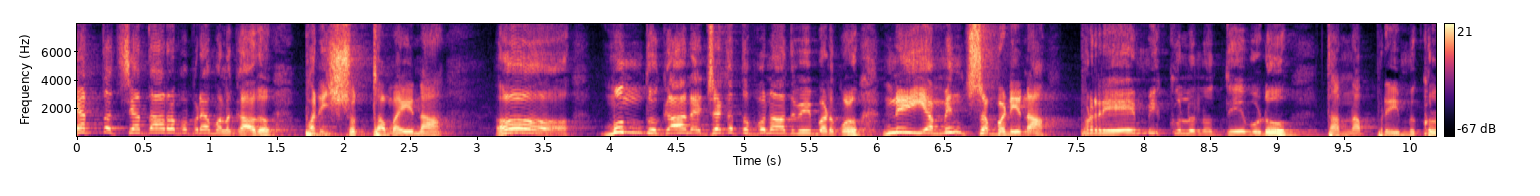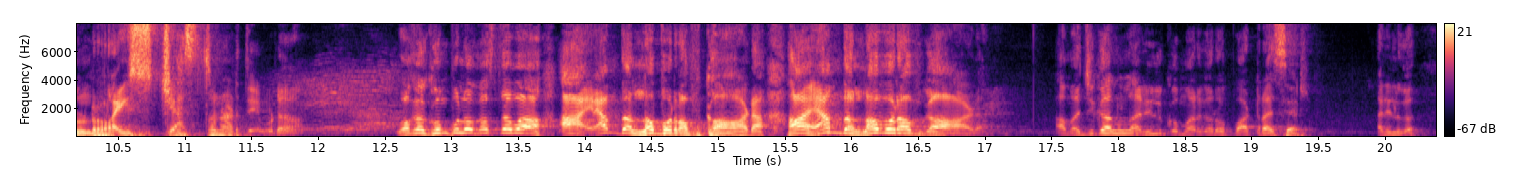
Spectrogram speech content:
చెత్త చెదారపు ప్రేమలు కాదు. పరిశుద్ధమైన ఓ ముందుగానే జగత్ పునాది వేయబడుకుడు నియమించబడిన ప్రేమికులను దేవుడు తన ప్రేమికులను రైస్ చేస్తున్నాడు దేవుడు. ఒక గుంపులోకి వస్తావా? I am the lover of God I am the lover of God ఆ మధ్యకాలంలో అనిల్ కుమార్ గారు ఒక పాట రాశారు. అనిల్ గారు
